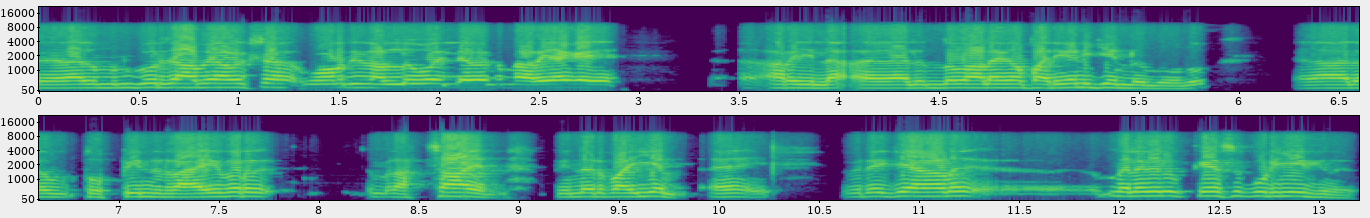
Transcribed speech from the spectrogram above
ഏതായാലും മുൻകൂർ ജാമ്യാപേക്ഷ കോടതി തള്ളുവോ ഇല്ലയോ എന്ന് അറിയാൻ കഴിയ അറിയില്ല. ഏതായാലും ഇന്നോ നാളെ ഞാൻ പരിഗണിക്കേണ്ടെന്ന് തോന്നുന്നു. ഏതായാലും തൊപ്പിന്റെ ഡ്രൈവർ നമ്മുടെ അച്ചായൻ പിന്നെ ഒരു പയ്യൻ ഇവരൊക്കെയാണ് നിലവിൽ കേസ് കുടുങ്ങിയിരിക്കുന്നത്.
